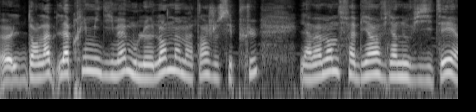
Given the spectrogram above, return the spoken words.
Euh, dans l'après-midi même, ou le lendemain matin, je sais plus, la maman de Fabien vient nous visiter.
